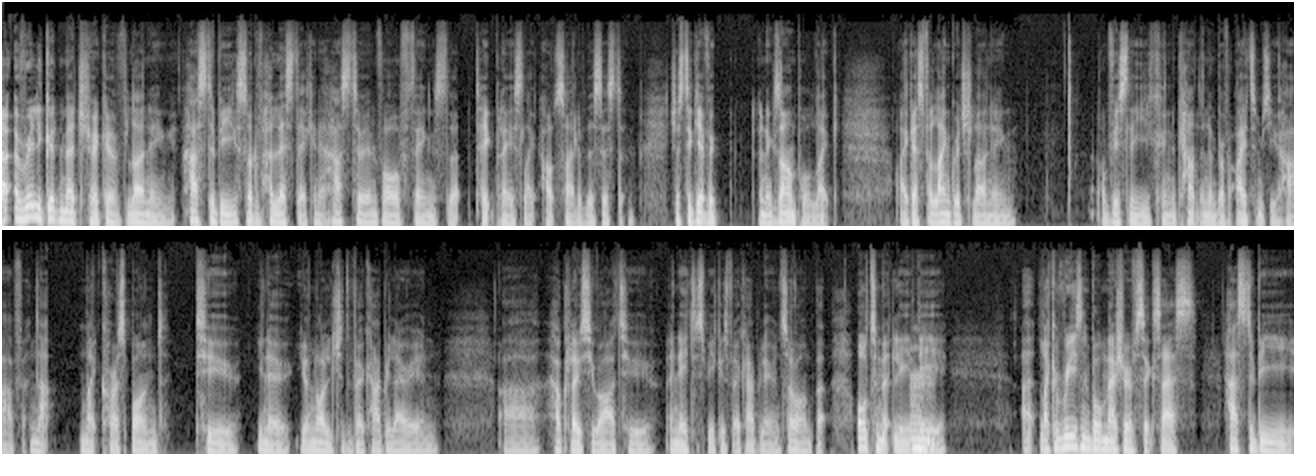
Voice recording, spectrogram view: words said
a, a really good metric of learning has to be sort of holistic and it has to involve things that take place like outside of the system. Just to give a, an example, like I guess for language learning, obviously you can count the number of items you have and that might correspond to you know your knowledge of the vocabulary and uh, how close you are to a native speaker's vocabulary and so on. But ultimately Mm. the uh, like a reasonable measure of success has to be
